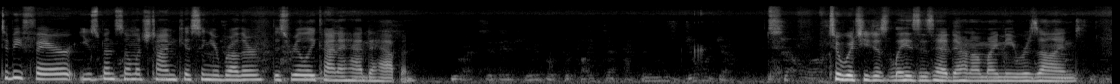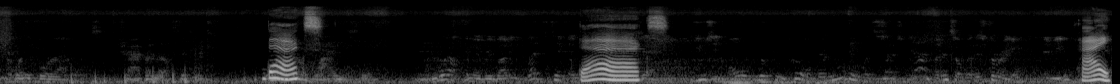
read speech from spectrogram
to be fair, you spend so much time kissing your brother, this really kind of had to happen. You accidentally booked a flight to Athens, Georgia. Travel off To which he just lays his head down on my knee, resigned. 24 hours. Travelocity. Dax. Welcome, everybody. Let's take a look. Dax. Using all of your control, they're moving with such confidence over this terrain. The new Hi.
